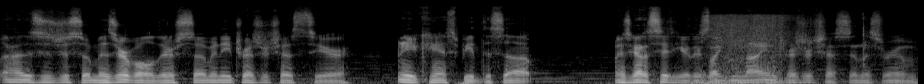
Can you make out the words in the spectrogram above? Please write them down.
Uh, this is just so miserable. There's so many treasure chests here. And you can't speed this up. I just gotta sit here. There's like nine treasure chests in this room.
